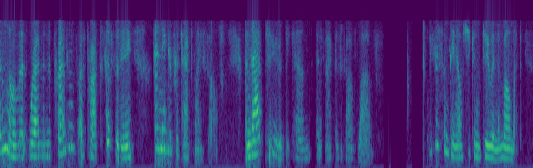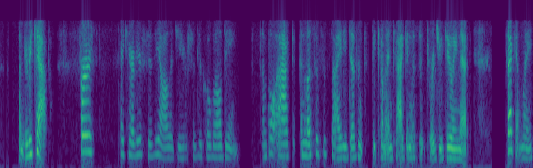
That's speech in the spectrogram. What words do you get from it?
a moment where I'm in the presence of toxicity? I need to protect myself. And that too becomes an act of self love. Here's something else you can do in the moment. Let me recap. First, take care of your physiology, your physical well being. Simple act, most of society doesn't become antagonistic towards you doing it. Secondly,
